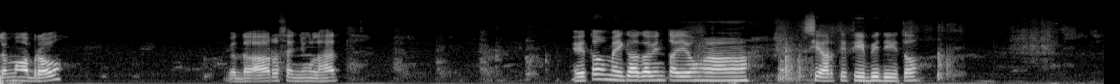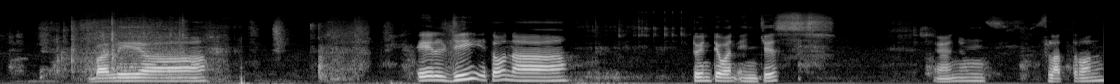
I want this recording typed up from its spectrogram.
Hello mga bro. Gandang araw sa inyong lahat. Ito, may gagawin tayong ah, CRT TV dito. Bali, ah, LG ito na 21 inches. Yan yung Flatron.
